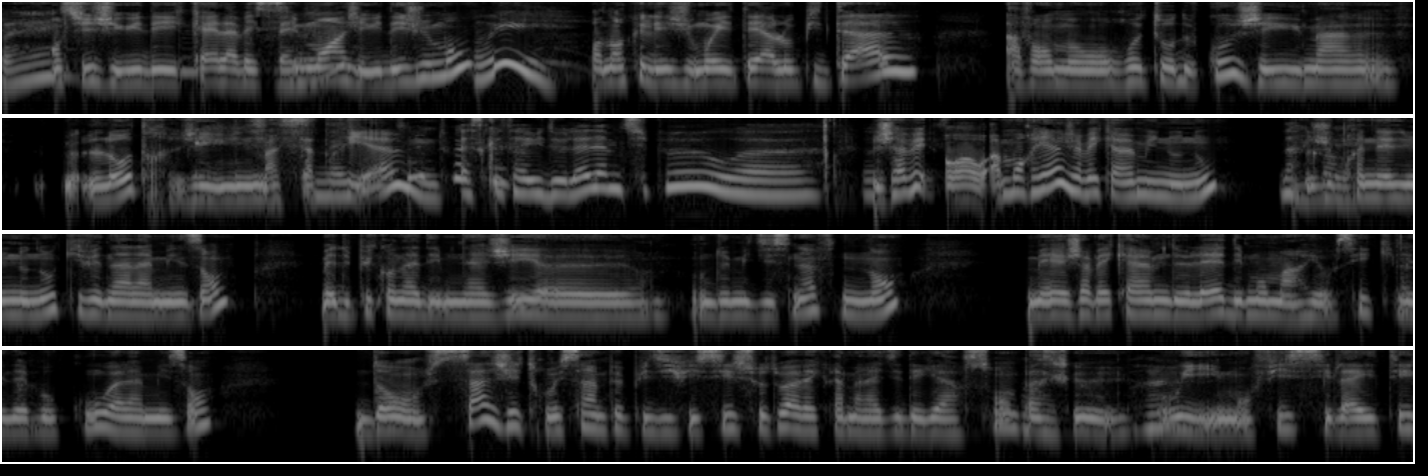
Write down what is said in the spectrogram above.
Ouais. Ensuite, j'ai eu des, quand elle avait six Ben mois, oui. j'ai eu des jumeaux. Oui. Pendant que les jumeaux étaient à l'hôpital, avant mon retour de couche, j'ai eu ma l'autre, j'ai eu ma quatrième. Est-ce que tu as eu de l'aide un petit peu ou euh, J'avais oh, à Montréal, j'avais quand même une nounou. D'accord. Je prenais une nounou qui venait à la maison, mais depuis qu'on a déménagé euh, en 2019, non. Mais j'avais quand même de l'aide et mon mari aussi qui m'aidait beaucoup à la maison. Donc ça, j'ai trouvé ça un peu plus difficile, surtout avec la maladie des garçons, parce que comprends. oui, mon fils, il a été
